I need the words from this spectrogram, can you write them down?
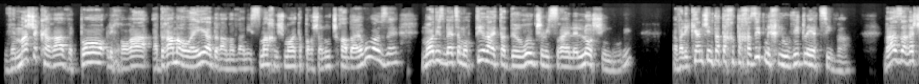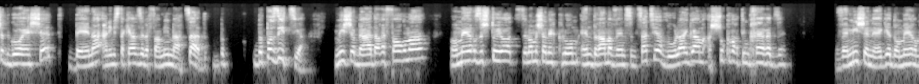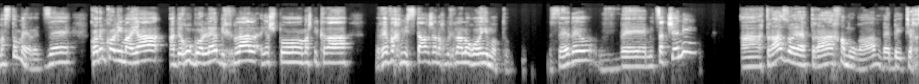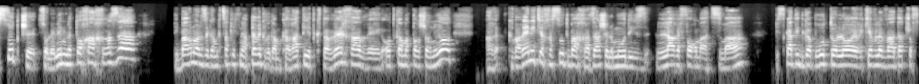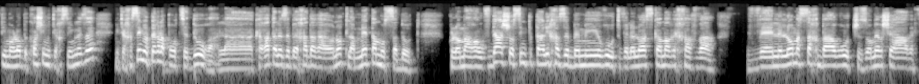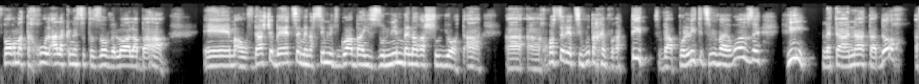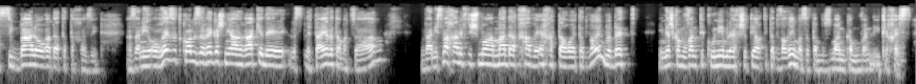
ומה שקרה, ופה לכאורה הדרמה או האי הדרמה, ואני אשמח לשמוע את הפרשנות שלך באירוע הזה, מודי'ס בעצם הותירה את הדירוג של ישראל ללא שינוי, אבל היא כן שינתה את התחזית מחיובית ליציבה. ואז הרשת גועשת, בעיניי, אני מסתכל על זה לפעמים מהצד, בפוזיציה. מי שבעד הרפורמה אומר זה שטויות, זה לא משנה כלום, אין דרמה ואין סנסציה, ואולי גם השוק כבר תמחר את זה. ומי שנגד אומר, מה זאת אומרת? זה, קודם כל אם היה הדירוג עולה, בכלל יש פה מה שנקרא רווח נסתר שאנחנו בכלל לא רואים אותו, בסדר? ומצד שני, ההתראה הזו היא התראה חמורה, ובהתייחסות כשצוללים לתוך ההכרזה, דיברנו על זה גם קצת לפני הפרק וגם קראתי את כתביך ועוד כמה פרשנויות, כבר אין התייחסות בהכרזה של מודי'ס לרפורמה עצמה, פסקת התגברות או לא, הרכב לוועדת שופטים או לא, בקושי מתייחסים לזה, מתייחסים יותר לפרוצדורה, קראת לזה באחד הראיונות, למטה מוסדות. כלומר העובדה שעושים את התהליך הזה במהירות וללא הסכמה רחבה וללא מסך בערות, שזה אומר שהרפורמה תחול על הכנסת הזו ולא על הבאה. אמ, העובדה שבעצם מנסים לפגוע באיזונים בין הרשויות, החוסר יציבות החברתית והפוליטית סביב האירוע הזה, היא לטענת הדוח הסיבה להורדת התחזית. אז אני אורז את כל זה רגע שנייה רק כדי לתאר את המצב, ואני אשמח א' לשמוע מה דעתך ואיך אתה רואה את הדברים, וב' אם יש כמובן תיקונים לאיך שתיארתי את הדברים, אז אתה מוזמן כמובן להתייחס.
